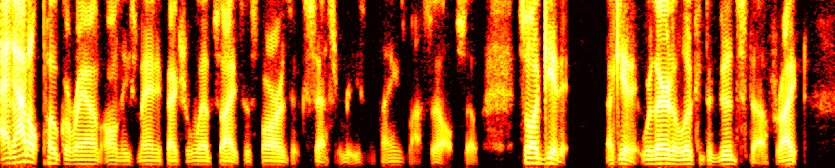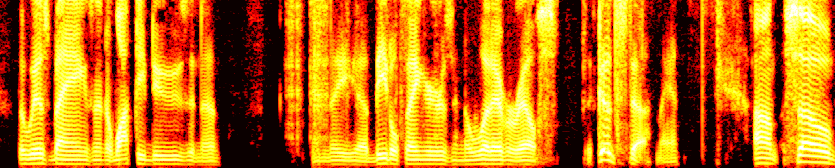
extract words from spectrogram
and I don't poke around on these manufacturer websites as far as accessories and things myself. So, so I get it. I get it. We're there to look at the good stuff, right? The whiz bangs and the whoppy doos and the and the uh, beetle fingers and the whatever else, the good stuff, man. Um, so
